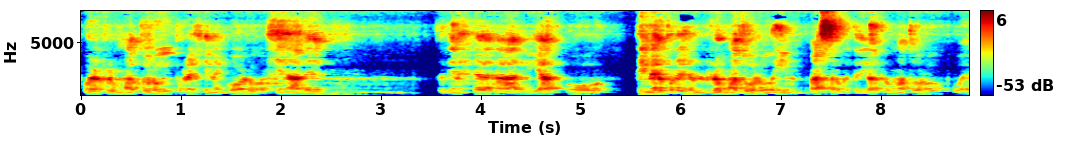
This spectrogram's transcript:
por el reumatólogo y por el ginecólogo. Al final es, mm, te tienes que dejar guiar por, primero por el reumatólogo y en base a lo que te diga el reumatólogo, pues,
